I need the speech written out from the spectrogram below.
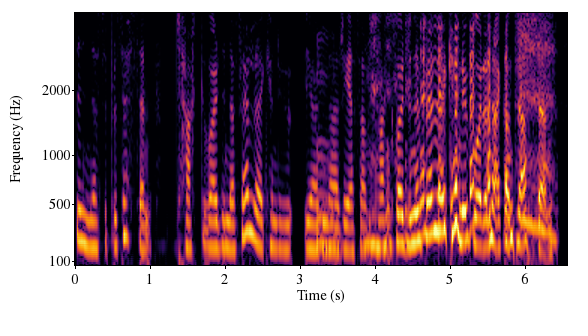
finaste processen. Tack vare dina föräldrar kan du göra mm. den här mm. resan. Tack vare dina föräldrar kan du få den här kontrasten.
